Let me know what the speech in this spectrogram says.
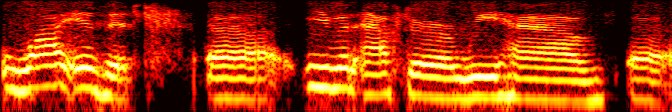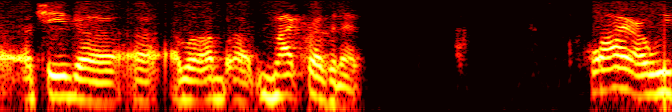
why is it uh, even after we have uh, achieved a, a, a, black president, why are we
